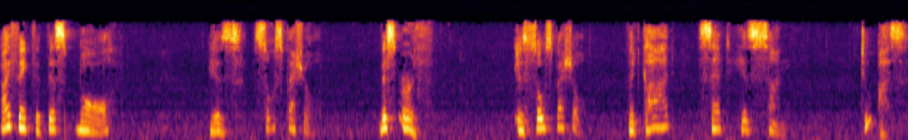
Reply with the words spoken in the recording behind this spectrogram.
I think that this ball is so special. This earth is so special that God sent his son to us.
